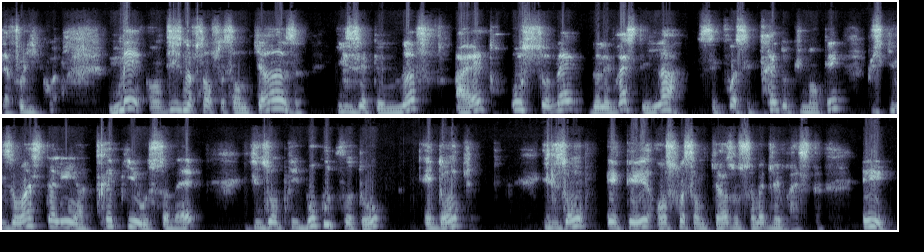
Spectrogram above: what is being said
de la folie, quoi. Mais en 1975, ils étaient neuf à être au sommet de l'Everest. Et là, cette fois, c'est très documenté, puisqu'ils ont installé un trépied au sommet, qu'ils ont pris beaucoup de photos, et donc, ils ont été en 75 au sommet de l'Everest. Et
